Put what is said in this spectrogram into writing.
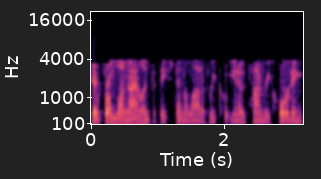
they're from Long Island, but they spent a lot of reco- you know time recording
